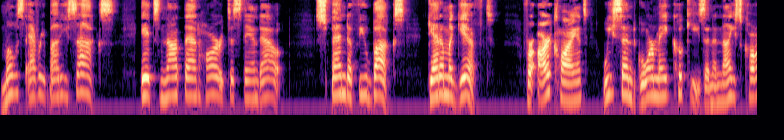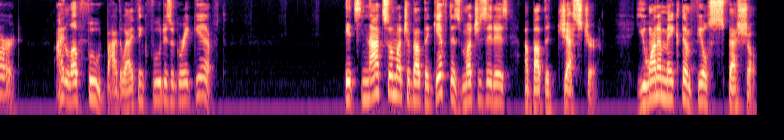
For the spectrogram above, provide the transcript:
Most everybody sucks. It's not that hard to stand out. Spend a few bucks, get them a gift. For our clients, we send gourmet cookies and a nice card. I love food, by the way. I think food is a great gift. It's not so much about the gift as much as it is about the gesture. You want to make them feel special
